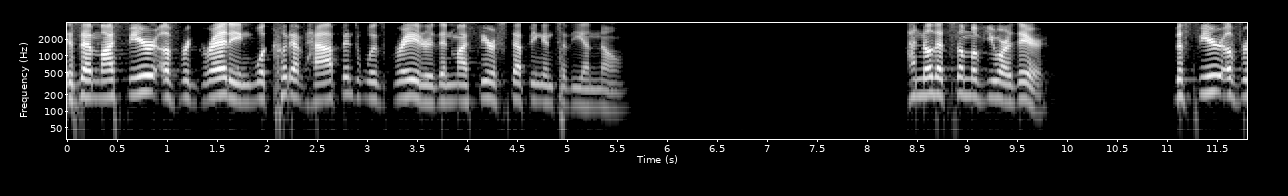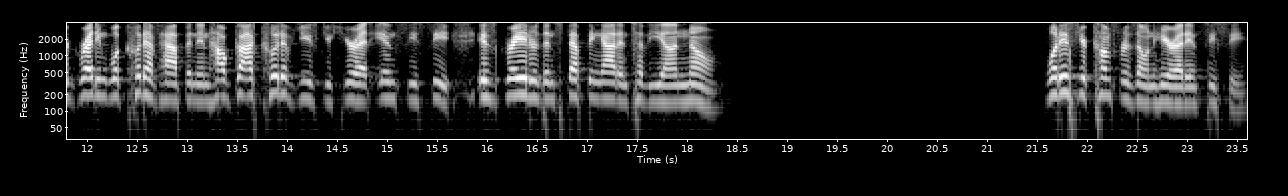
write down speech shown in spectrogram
is that my fear of regretting what could have happened was greater than my fear of stepping into the unknown. I know that some of you are there. The fear of regretting what could have happened and how God could have used you here at NCC is greater than stepping out into the unknown. What is your comfort zone here at NCC?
